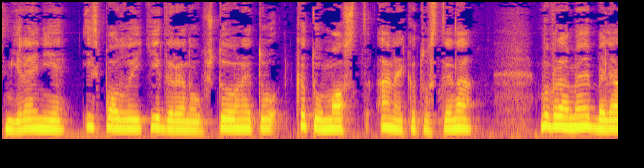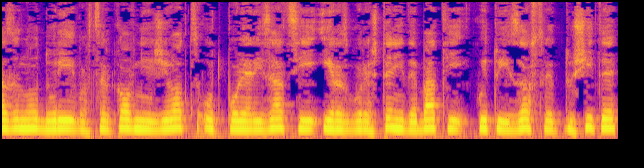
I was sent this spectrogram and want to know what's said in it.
смирение, използвайки дъра на общуването като мост, а не като стена. Във време е белязано дори в църковния живот от поляризации и разгорещени дебати, които изострят душите,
